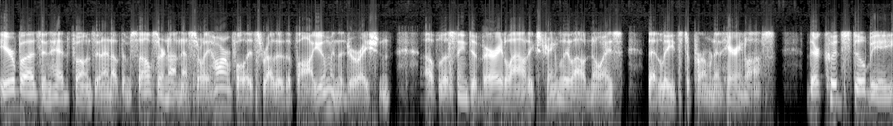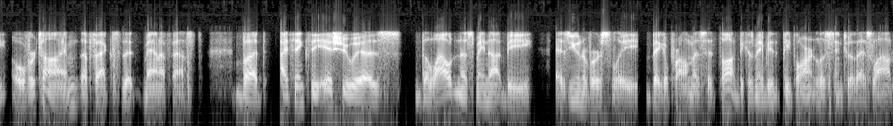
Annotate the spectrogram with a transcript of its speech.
earbuds and headphones in and of themselves are not necessarily harmful. It's rather the volume and the duration of listening to very loud, extremely loud noise that leads to permanent hearing loss. There could still be, over time, effects that manifest. But I think the issue is the loudness may not be as universally big a problem as it thought because maybe people aren't listening to it as loud.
